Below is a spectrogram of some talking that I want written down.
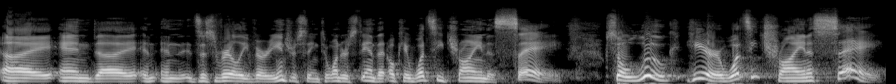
Uh, and, uh, and, and it's just really very interesting to understand that, okay, what's he trying to say? So Luke here, what's he trying to say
